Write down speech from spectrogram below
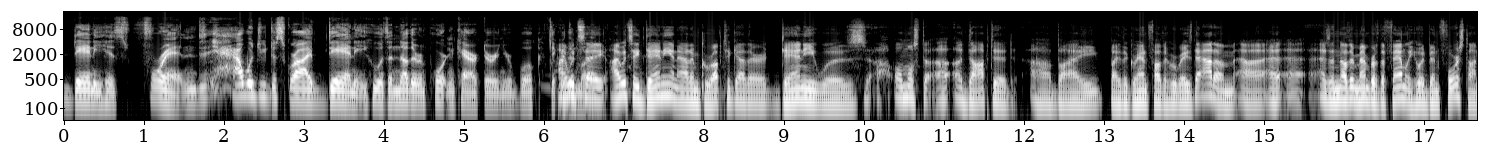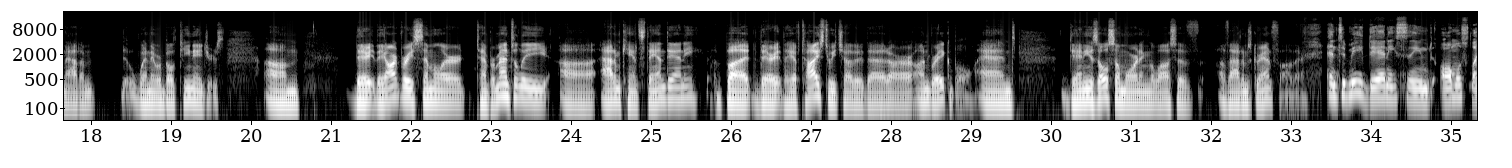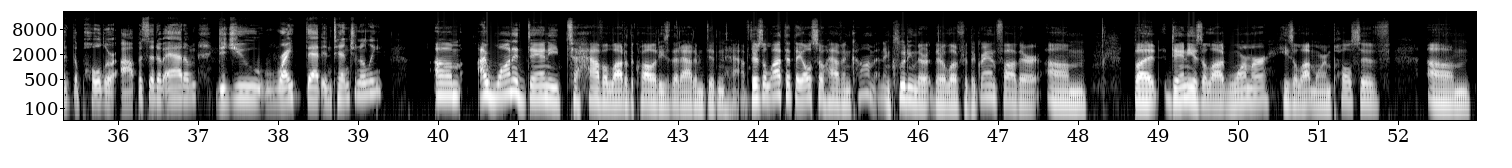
Danny his friend. How would you describe Danny, who is another important character in your book, Thicker I would say I would say Danny and Adam grew up together. Danny was almost uh, adopted uh, by by the grandfather who raised Adam uh, as another member of the family who had been forced on Adam when they were both teenagers. Um, they they aren't very similar temperamentally. Uh, Adam can't stand Danny, but they they have ties to each other that are unbreakable. And Danny is also mourning the loss of of Adam's grandfather. And to me, Danny seemed almost like the polar opposite of Adam. Did you write that intentionally? Um, I wanted Danny to have a lot of the qualities that Adam didn't have. There's a lot that they also have in common, including their their love for the grandfather. Um, but Danny is a lot warmer. He's a lot more impulsive. Um,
